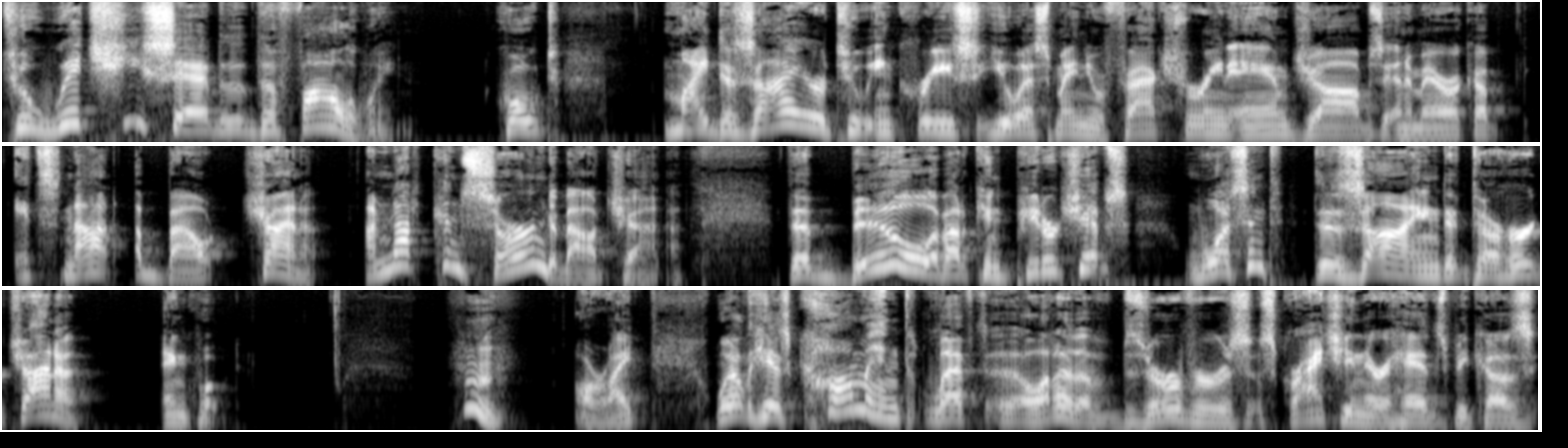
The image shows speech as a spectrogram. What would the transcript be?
To which he said the following quote, my desire to increase U.S. manufacturing and jobs in America, it's not about China. I'm not concerned about China. The bill about computer chips wasn't designed to hurt China. End quote. Hmm. All right. Well, his comment left a lot of observers scratching their heads because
